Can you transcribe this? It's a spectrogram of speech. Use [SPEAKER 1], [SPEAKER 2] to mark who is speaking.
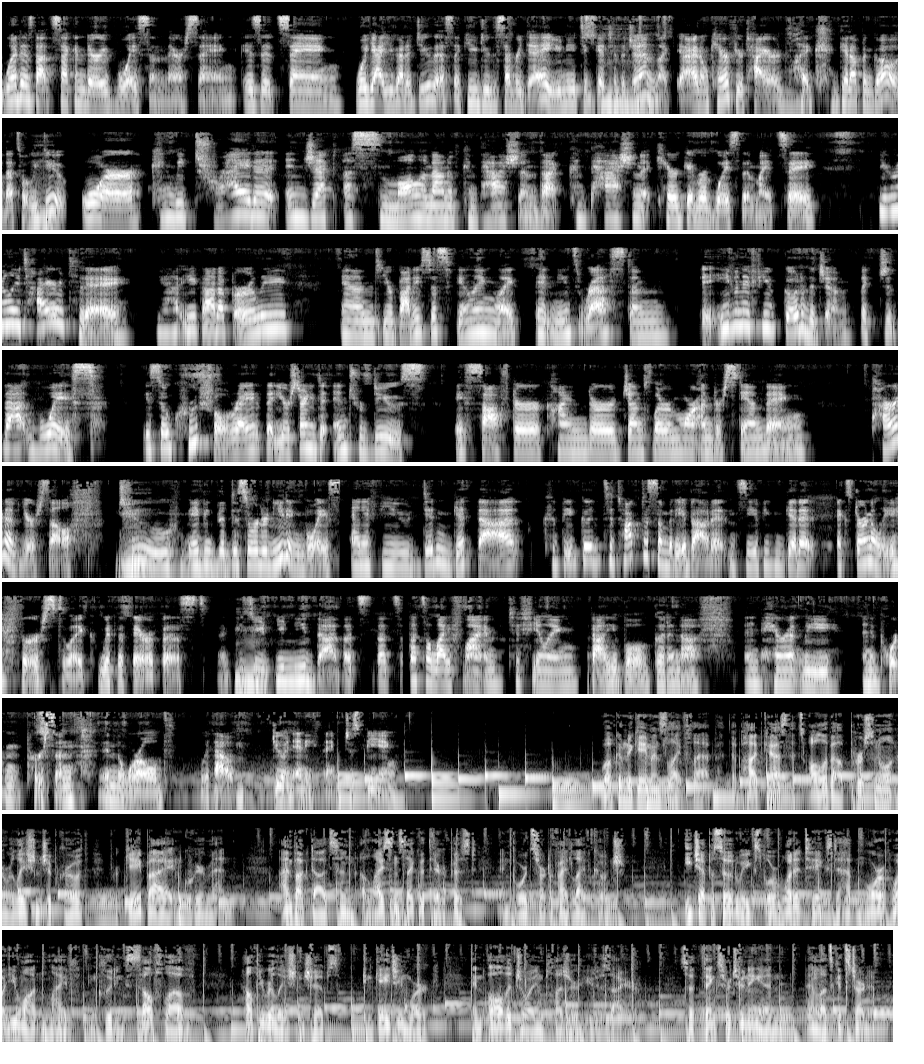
[SPEAKER 1] what is that secondary voice in there saying? Is it saying, well, yeah, you got to do this. Like you do this every day. You need to get mm. to the gym. Mm. Like, I don't care if you're tired. Like get up and go. That's what mm. we do. Or can we try to inject a small amount of compassion, that compassionate caregiver voice that might say, you're really tired today. Yeah, you got up early and your body's just feeling like it needs rest. And even if you go to the gym, like that voice is so crucial, right? That you're starting to introduce a softer, kinder, gentler, more understanding part of yourself to mm. maybe the disordered eating voice. And if you didn't get that, could be good to talk to somebody about it and see if you can get it externally first, like with a therapist. Because mm. you, you need that. That's, that's, that's a lifeline to feeling valuable, good enough, inherently an important person in the world without doing anything, just being.
[SPEAKER 2] Welcome to Gay Men's Life Lab, the podcast that's all about personal and relationship growth for gay, bi, and queer men. I'm Buck Dodson, a licensed psychotherapist and board certified life coach. Each episode, we explore what it takes to have more of what you want in life, including self-love, healthy relationships, engaging work, and all the joy and pleasure you desire. So thanks for tuning in, and let's get started.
